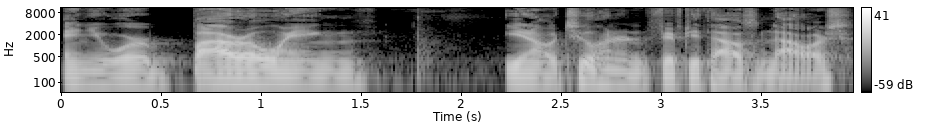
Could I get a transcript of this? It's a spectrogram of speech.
and you were borrowing you know, two hundred and fifty thousand dollars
